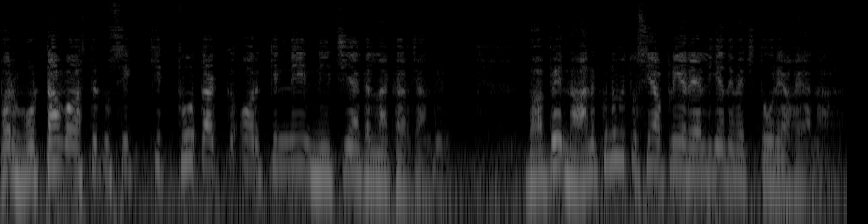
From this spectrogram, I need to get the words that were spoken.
ਪਰ ਵੋਟਾਂ ਵਾਸਤੇ ਤੁਸੀਂ ਕਿੱਥੋਂ ਤੱਕ ਔਰ ਕਿੰਨੀ ਨੀਚੀਆਂ ਗੱਲਾਂ ਕਰ ਜਾਂਦੇ ਹੋ? ਬਾਬੇ ਨਾਨਕ ਨੂੰ ਵੀ ਤੁਸੀਂ ਆਪਣੀਆਂ ਰੈਲੀਆਂ ਦੇ ਵਿੱਚ ਤੋਰਿਆ ਹੋਇਆ ਨਾਲ।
